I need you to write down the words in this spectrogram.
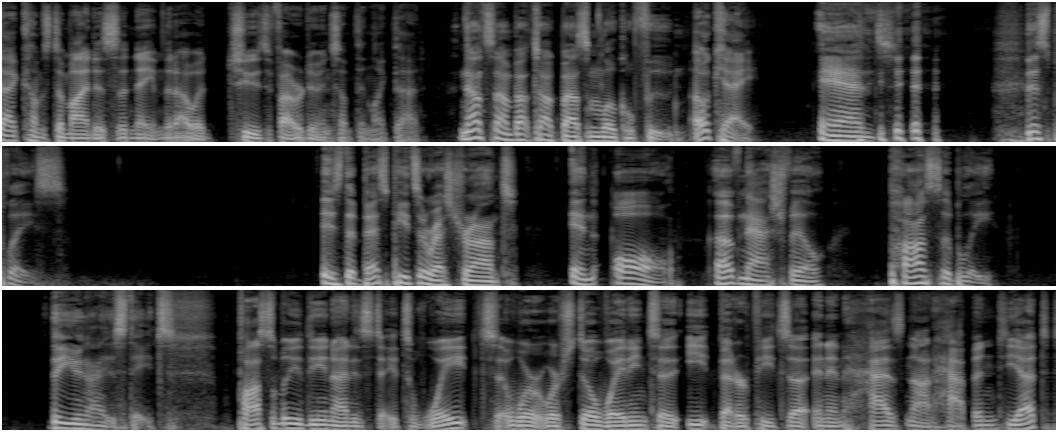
that comes to mind as a name that I would choose if I were doing something like that. Now it's time about talk about some local food. Okay, And this place is the best pizza restaurant in all of Nashville, possibly the United States. possibly the United States. Wait, we're we're still waiting to eat better pizza, and it has not happened yet.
